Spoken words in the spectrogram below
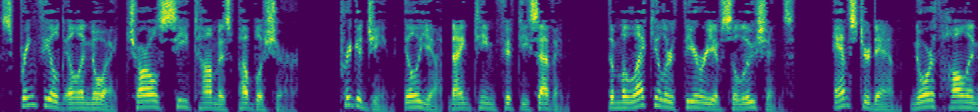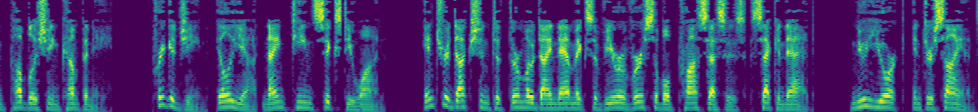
Springfield, Illinois, Charles C. Thomas Publisher. Prigogine, Ilya 1957. The Molecular Theory of Solutions. Amsterdam, North Holland Publishing Company. Prigogine, Ilya 1961. Introduction to Thermodynamics of Irreversible Processes 2nd ed. New York, Interscience.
